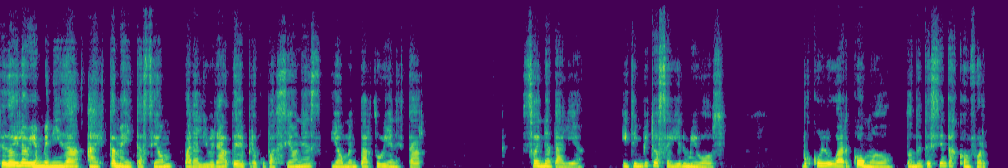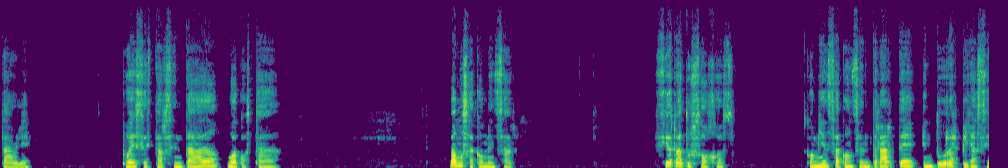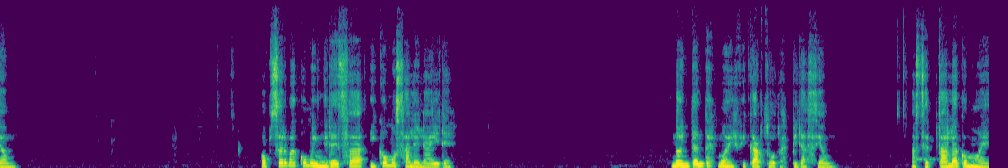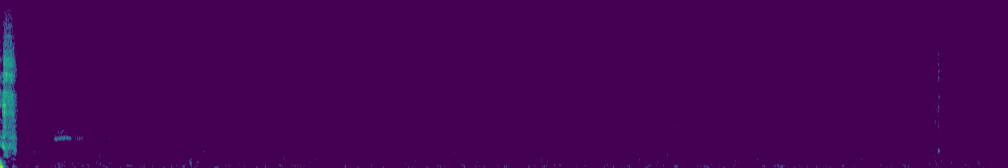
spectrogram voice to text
Te doy la bienvenida a esta meditación para liberarte de preocupaciones y aumentar tu bienestar. Soy Natalia y te invito a seguir mi voz. Busca un lugar cómodo donde te sientas confortable. Puedes estar sentada o acostada. Vamos a comenzar. Cierra tus ojos. Comienza a concentrarte en tu respiración. Observa cómo ingresa y cómo sale el aire. No intentes modificar tu respiración. Aceptala como es.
